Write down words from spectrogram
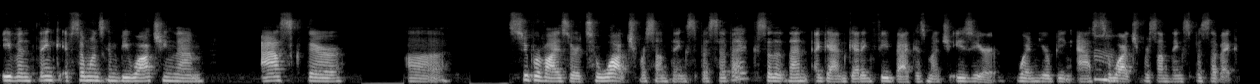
even think if someone's going to be watching them ask their uh, supervisor to watch for something specific so that then again getting feedback is much easier when you're being asked to Mm. watch for something specific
